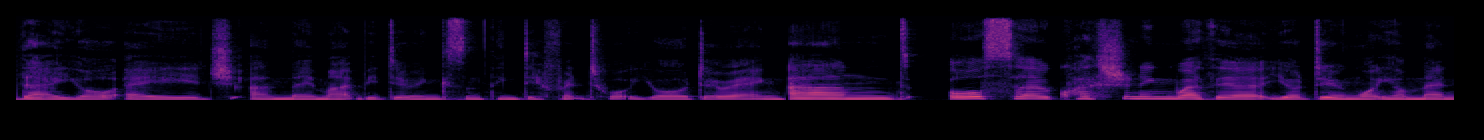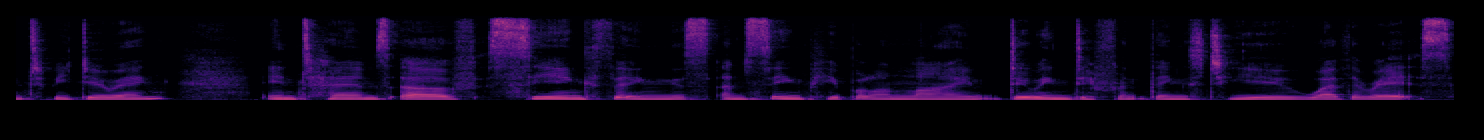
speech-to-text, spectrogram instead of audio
they're your age and they might be doing something different to what you're doing. And also questioning whether you're doing what you're meant to be doing in terms of seeing things and seeing people online doing different things to you, whether it's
